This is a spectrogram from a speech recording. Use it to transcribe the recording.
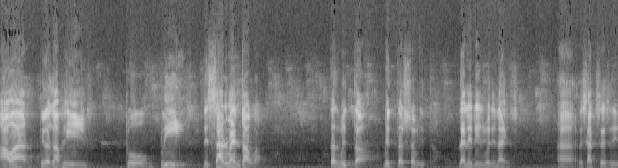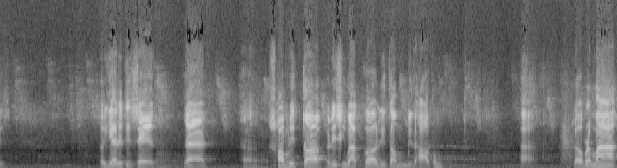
our philosophy is to please the servant of God. Tad bhitta, bhittasya bhitta. Then it is very nice. Uh, the success is. So here it is said that sabhritta rishivakka ritam vidhatum. Uh, so Brahma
